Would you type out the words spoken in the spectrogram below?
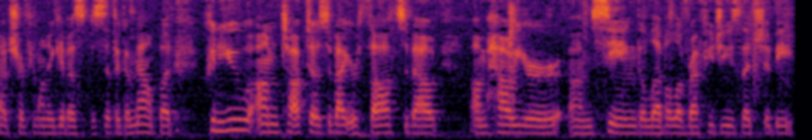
not sure if you want to give a specific amount, but can you um, talk to us about your thoughts about um, how you're um, seeing the level of refugees that should be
